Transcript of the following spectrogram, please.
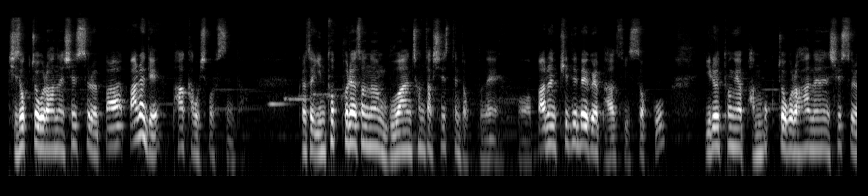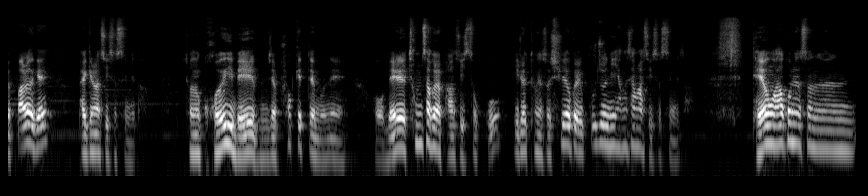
지속적으로 하는 실수를 빠, 빠르게 파악하고 싶었습니다. 그래서 인토플에서는 무한 첨삭 시스템 덕분에 어, 빠른 피드백을 받을 수 있었고 이를 통해 반복적으로 하는 실수를 빠르게 발견할 수 있었습니다. 저는 거의 매일 문제를 풀었기 때문에 어, 매일 첨삭을 받을 수 있었고 이를 통해서 실력을 꾸준히 향상할 수 있었습니다. 대형 학원에서는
